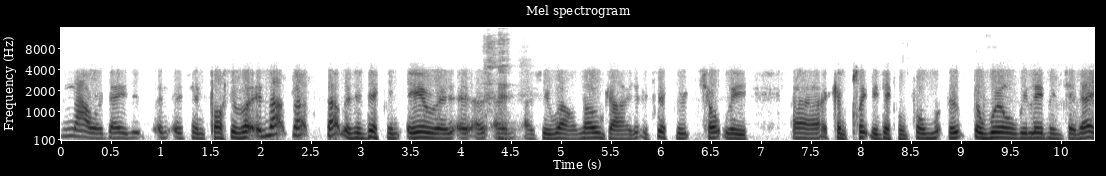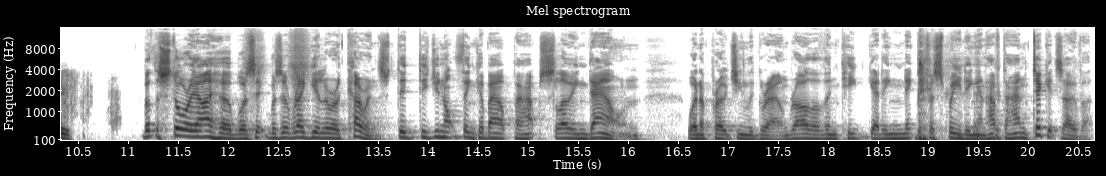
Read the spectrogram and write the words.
nowadays it's, it's impossible, and that that that was a different era, uh, as you well know, guys. It was different, totally, uh, completely different from the, the world we live in today. But the story I heard was it was a regular occurrence. Did did you not think about perhaps slowing down when approaching the ground rather than keep getting nicked for speeding and have to hand tickets over?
